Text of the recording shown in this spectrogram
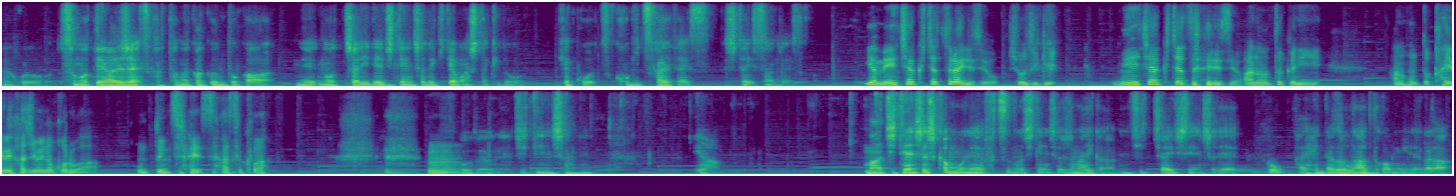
なるほど。その点あれじゃないですか。田中君とか、ね、乗っちゃりで自転車で来てましたけど、結構こぎ疲れたりすしたりしたんじゃないですか？いや、めちゃくちゃ辛いですよ、正直。めちゃくちゃ辛いですよ。あの、特に、あの、本当通い始めの頃は、本当に辛いです、あそこは。うん。そうだよね。自転車ね。いや、まあ自転車しかもね、普通の自転車じゃないからね、ちっちゃい自転車で大変だろうなとか思いながら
